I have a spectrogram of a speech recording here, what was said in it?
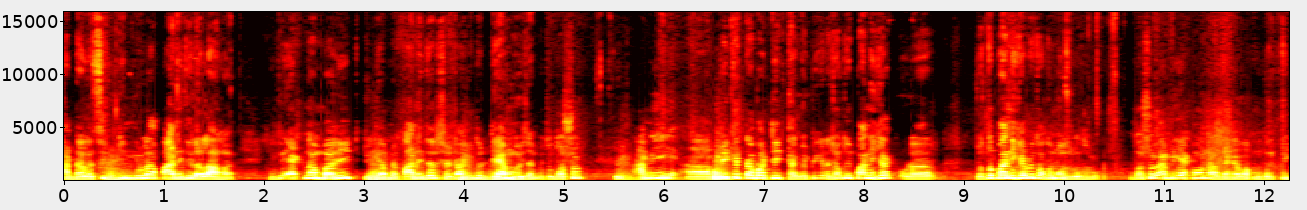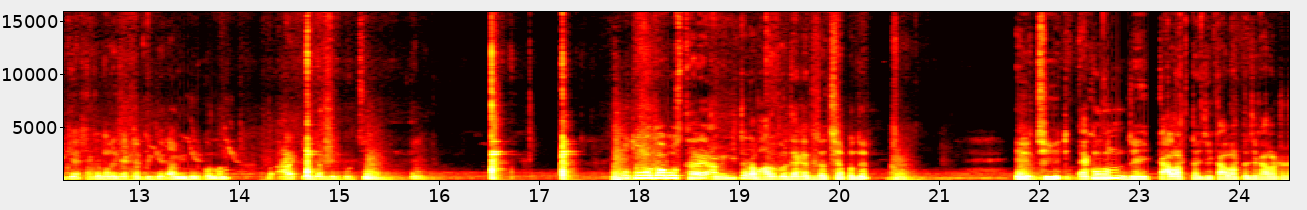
ছাড় ডালে সিফটিনগুলো পানি দিলে লাল হয়। কিন্তু এক নাম্বার ইট যদি আপনি পানি দেন, সেটা কিন্তু ড্যাম হয়ে যাবে। তো দর্শক, আমি পিকেটটা আবার ঠিক থাকবে। পিকেটে যতই পানি খাক, ওটার যত পানি খাবে, তত মজবুত হবে। দর্শক, আমি এখন দেখাবো আপনাদের পিকেট। যেমন এই যে একটা পিকেট, আমি বের করলাম। তো আরেকটা এটা বের করছি। প্রথমত অবস্থায় আমি ইটাটা ভালো করে দেখাতে চাচ্ছি আপনাদের। এই ছিট এখন যে কালারটা যে কালারটা যে কালারটা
